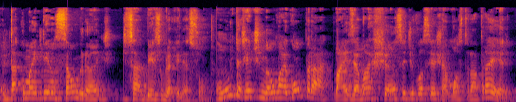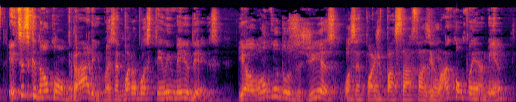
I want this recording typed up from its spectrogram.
Ele está com uma intenção grande de saber sobre aquele assunto. Muita gente não vai comprar, mas é uma chance de você já mostrar para ele. Esses que não comprarem, mas agora você tem o e-mail deles. E ao longo dos dias, você pode passar a fazer um acompanhamento,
